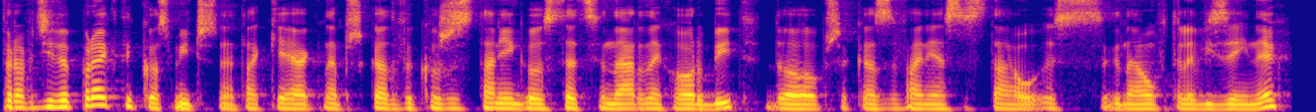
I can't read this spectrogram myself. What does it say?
prawdziwe projekty kosmiczne, takie jak na przykład wykorzystanie geostacjonarnych orbit do przekazywania sygnałów telewizyjnych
